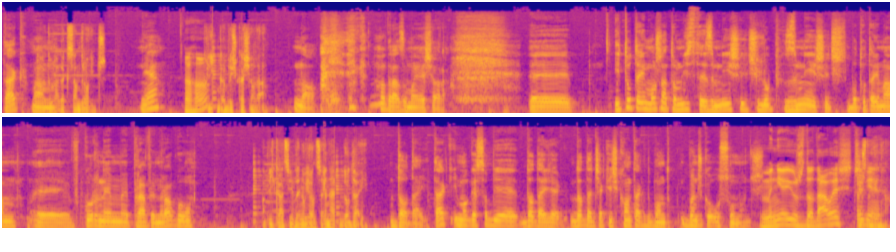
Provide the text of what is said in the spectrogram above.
Tak? Mam. Artur Aleksandrowicz. Nie? Aha. Klik Gabryśka Siora. No. Od razu moja siora. Yy, I tutaj można tą listę zmniejszyć lub zmniejszyć, bo tutaj mam yy, w górnym prawym rogu Aplikacje denujące net. Dodaj. dodaj, tak? I mogę sobie dodać, dodać jakiś kontakt bądź, bądź go usunąć. Mnie już dodałeś, czy nie? Ustawienia.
